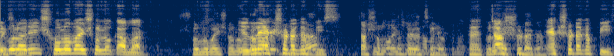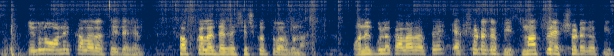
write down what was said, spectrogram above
এগুলারই ষোলো। বাই ষোলো কাবার ষোলো বাই ষোলো এগুলো একশো টাকা পিস চারশো টাকা ছিল। হ্যাঁ চারশো টাকা। একশো টাকা পিস এগুলো অনেক কালার আছে দেখেন। সব কালার দেখা শেষ করতে পারব না। অনেকগুলো কালার আছে একশো টাকা পিস মাত্র একশো টাকা পিস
